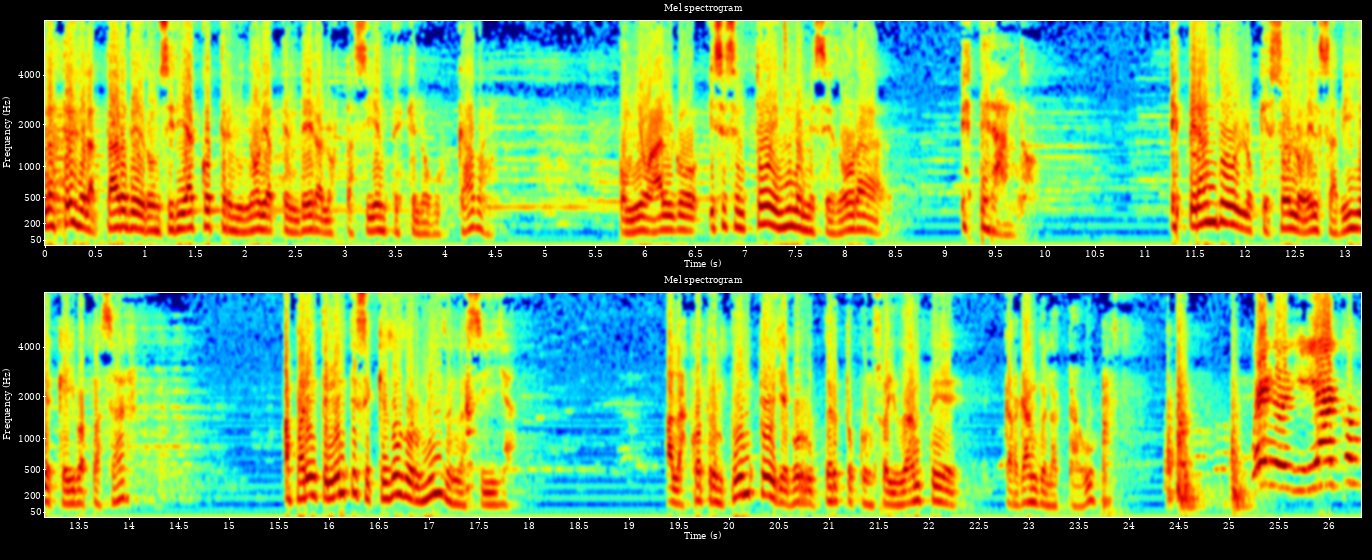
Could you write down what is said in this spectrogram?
A las 3 de la tarde, don Siriaco terminó de atender a los pacientes que lo buscaban. Comió algo y se sentó en una mecedora esperando. Esperando lo que solo él sabía que iba a pasar. Aparentemente se quedó dormido en la silla. A las cuatro en punto llegó Ruperto con su ayudante cargando el ataúd. Bueno, Giriaco,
